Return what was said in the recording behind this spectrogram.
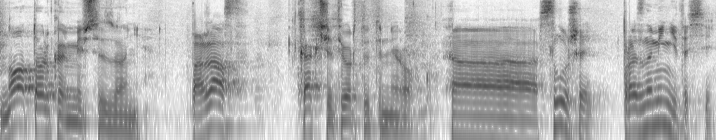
Но только в межсезонье. Пожалуйста. Как четвертую тренировку. А, слушай, про знаменитостей.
